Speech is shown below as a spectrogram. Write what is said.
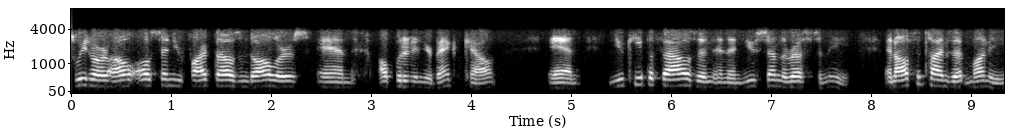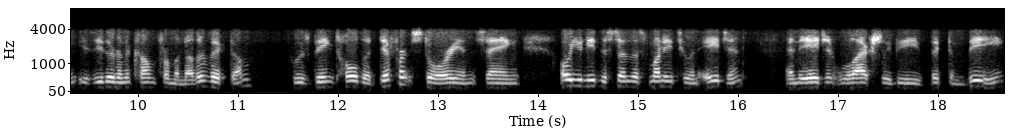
sweetheart, I'll I'll send you five thousand dollars and I'll put it in your bank account, and you keep a thousand, and then you send the rest to me." And oftentimes that money is either going to come from another victim who's being told a different story and saying, "Oh, you need to send this money to an agent," and the agent will actually be victim B,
